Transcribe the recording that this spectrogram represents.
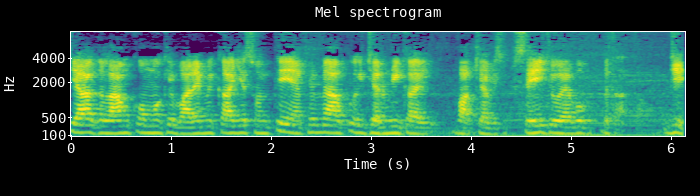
क्या गुलाम कौमों के बारे में कहा ये सुनते हैं फिर मैं आपको एक जर्मनी का वाक्य सही जो है वो बताता हूँ। जी।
